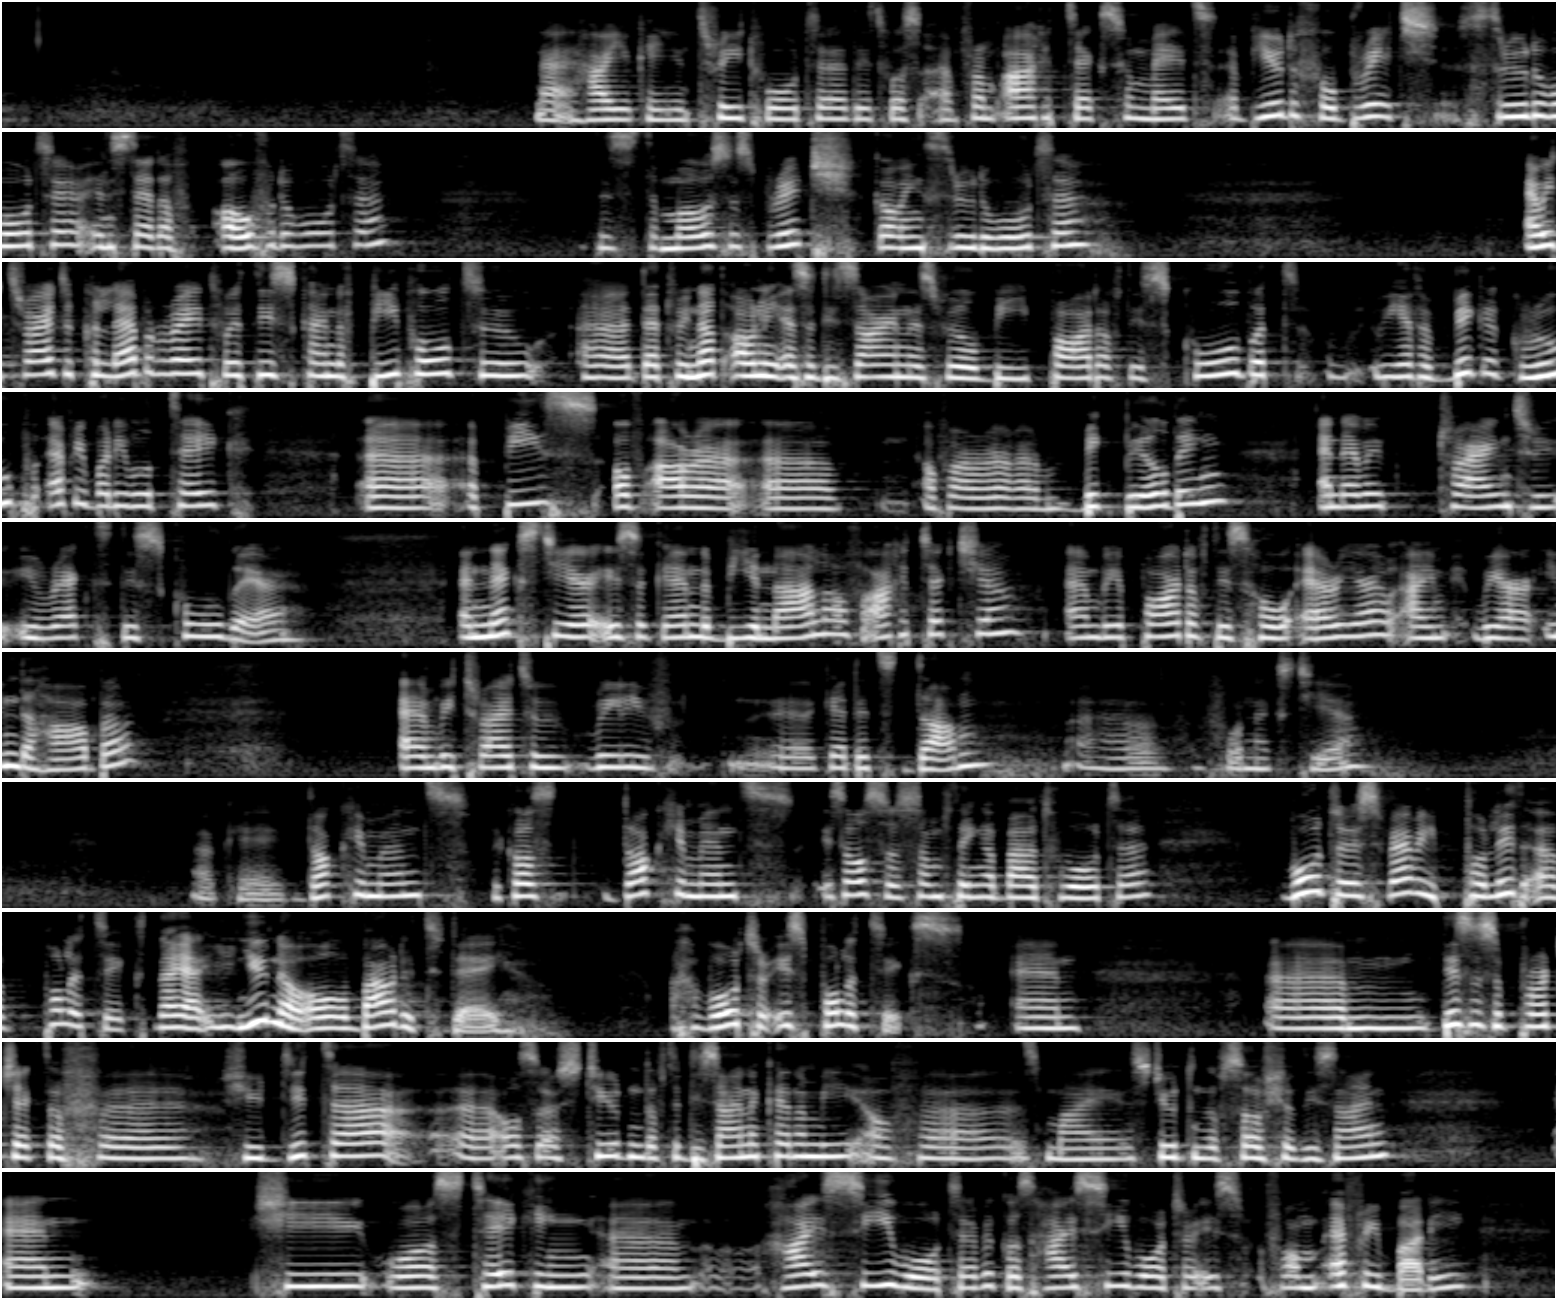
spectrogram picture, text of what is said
Now how you can you treat water this was uh, from architects who made a beautiful bridge through the water instead of over the water this is the Moses Bridge going through the water. And we try to collaborate with these kind of people to uh, that we not only as a designers will be part of this school, but we have a bigger group. Everybody will take uh, a piece of our uh, of our um, big building, and then we're trying to erect this school there. And next year is again the Biennale of Architecture, and we're part of this whole area. I'm, we are in the harbor, and we try to really uh, get it done uh, for next year. Okay, documents, because documents is also something about water. Water is very polit- uh, politics. Now, yeah, you know all about it today. Water is politics. And um, this is a project of uh, Judita, uh, also a student of the Design Academy, of uh, my student of social design. And she was taking um, high seawater because high seawater is from everybody,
